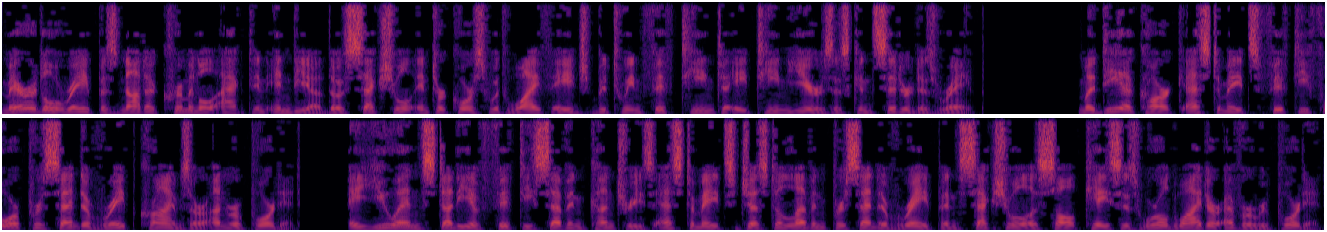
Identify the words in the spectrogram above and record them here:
Marital rape is not a criminal act in India though sexual intercourse with wife aged between 15 to 18 years is considered as rape. Media Kark estimates 54% of rape crimes are unreported. A UN study of 57 countries estimates just 11% of rape and sexual assault cases worldwide are ever reported.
